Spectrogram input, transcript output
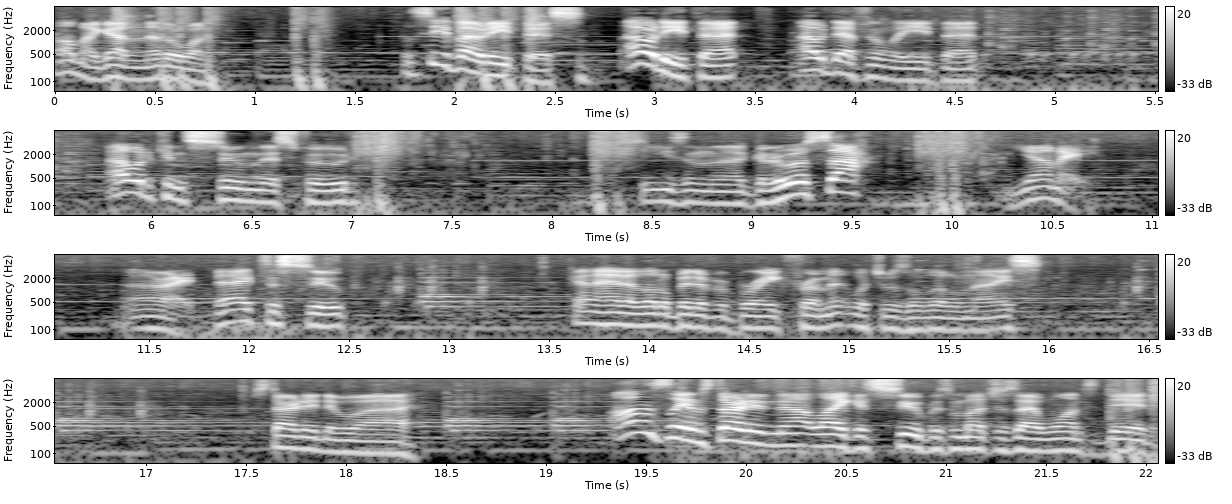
Oh my god, another one. Let's see if I would eat this. I would eat that. I would definitely eat that. I would consume this food. Season the grusa. Yummy. Alright, back to soup. Kinda had a little bit of a break from it, which was a little nice. Started to, uh... Honestly, I'm starting to not like a soup as much as I once did.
